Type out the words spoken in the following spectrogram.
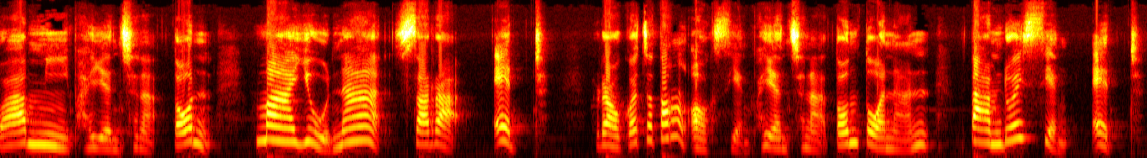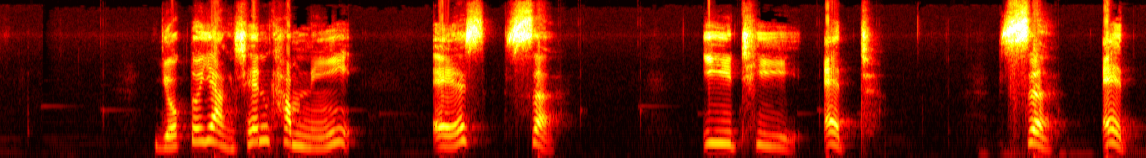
ว่ามีพยัญชนะต้น มาอยู่หน้าสระ et เราก็จะต้องออกเสียงพยัญชนะต้นตัวนั้น ตามด้วยเสียง et ยกตัวอย่างเช่นคำนี้ s s et et s et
